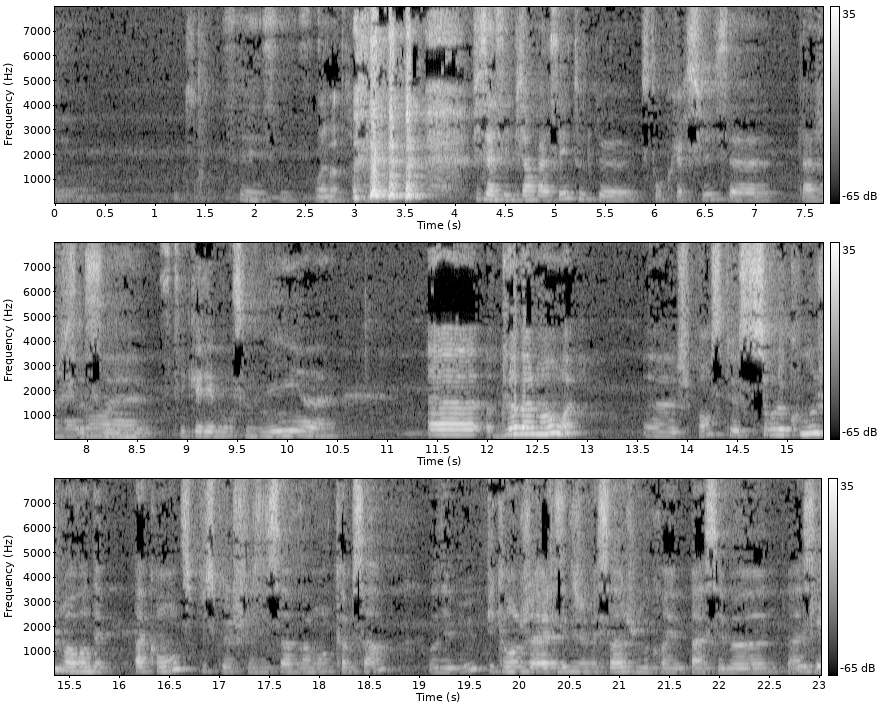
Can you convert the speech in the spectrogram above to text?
euh, écoute, C'est- c'est- c'est- voilà. Puis ça s'est bien passé, tout, le, tout ton cursus. euh, T'as vraiment. euh, C'était que des bons souvenirs. euh. Euh, globalement, ouais. Euh, je pense que sur le coup, je m'en rendais pas compte, puisque je faisais ça vraiment comme ça au début. Puis quand j'ai réalisé que j'aimais ça, je me croyais pas assez bonne, pas assez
